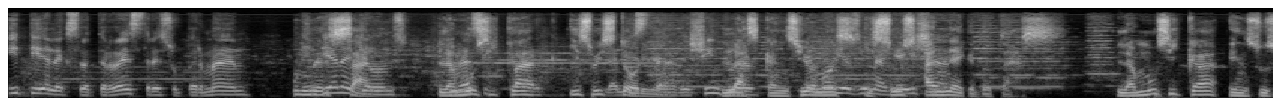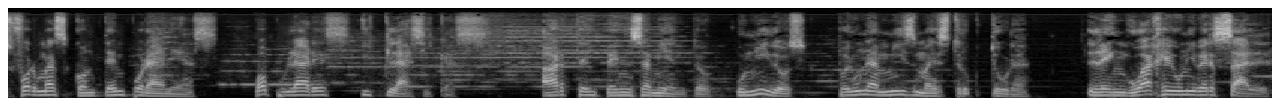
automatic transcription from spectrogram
E.T. el extraterrestre, Superman, Universal, Indiana Jones, la Jurassic música Park, y su historia, Schindler, las canciones y sus geisha. anécdotas. La música en sus formas contemporáneas, populares y clásicas. Arte y pensamiento, unidos por una misma estructura. Lenguaje Universal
